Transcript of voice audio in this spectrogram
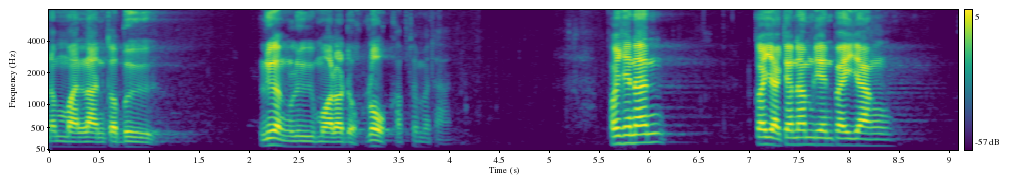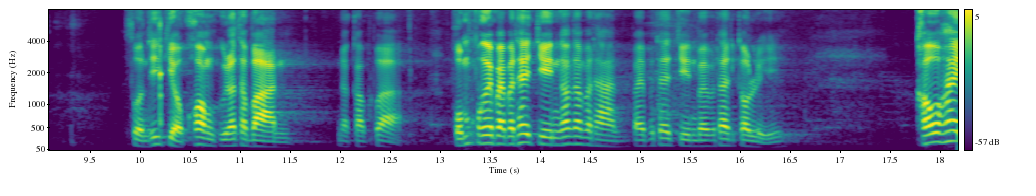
น้ำมันลานกระบือ เรื่องลือมรดกโลกครับท่านประธาน เพราะฉะนั้นก็อยากจะนำเรียนไปยังส่วนที่เกี่ยวข้องคือรัฐบาลนะครับว่าผมเคยไปประเทศจีนครับท่านประธาน ไปประเทศจีนไปประเทศเกาหลีเขาให้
